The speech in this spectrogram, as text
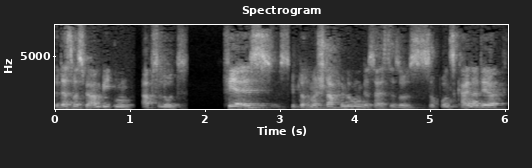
für das, was wir anbieten, absolut fair ist. Es gibt auch immer Staffelungen, das heißt also, es ist bei uns keiner, der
